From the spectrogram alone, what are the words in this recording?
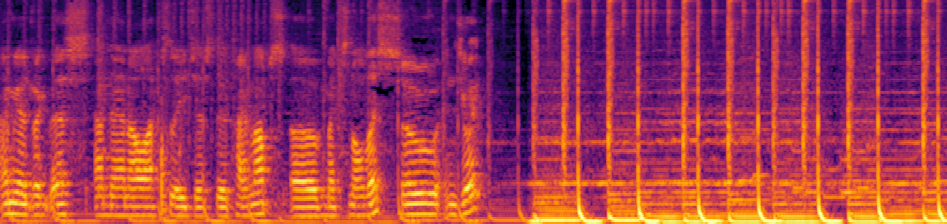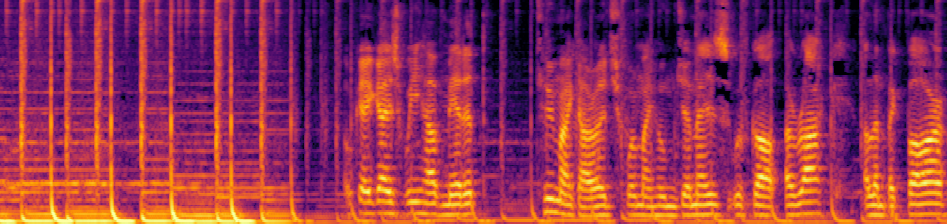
I'm gonna drink this and then I'll actually just do a time lapse of mixing all this. So enjoy. Okay guys, we have made it to my garage where my home gym is. We've got a rack, Olympic bar,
